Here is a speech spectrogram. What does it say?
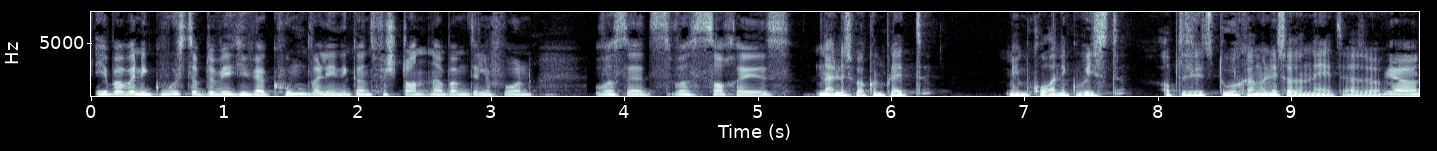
Ich habe aber nicht gewusst, ob da wirklich wer kommt, weil ich nicht ganz verstanden habe am Telefon, was jetzt, was Sache ist. Nein, das war komplett, wir haben gar nicht gewusst, ob das jetzt durchgegangen ist oder nicht. Also, Ja,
